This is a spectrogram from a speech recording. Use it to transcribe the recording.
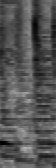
be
